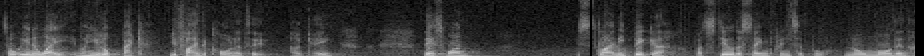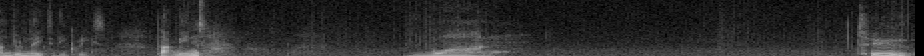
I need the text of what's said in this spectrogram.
So in a way, when you look back, you find the corner too, okay? This one is slightly bigger, but still the same principle, no more than 180 degrees. That means one, two,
